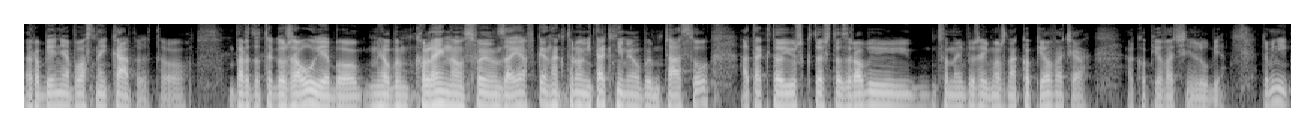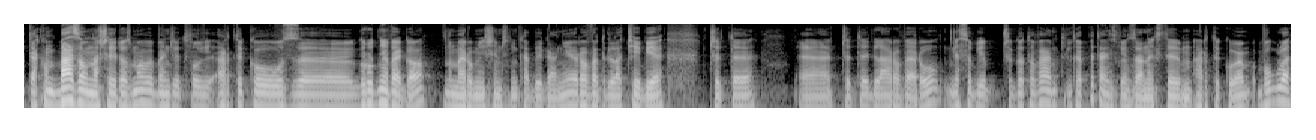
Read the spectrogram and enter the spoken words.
robienia własnej kawy. To bardzo tego żałuję, bo miałbym kolejną swoją zajawkę, na którą i tak nie miałbym czasu, a tak to już ktoś to zrobił i co najwyżej można kopiować, a, a kopiować nie lubię. Dominik, taką bazą naszej rozmowy będzie twój artykuł z grudniowego numeru miesięcznika Bieganie, rower dla ciebie, czy ty E, czy ty dla roweru. Ja sobie przygotowałem kilka pytań związanych z tym artykułem. W ogóle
